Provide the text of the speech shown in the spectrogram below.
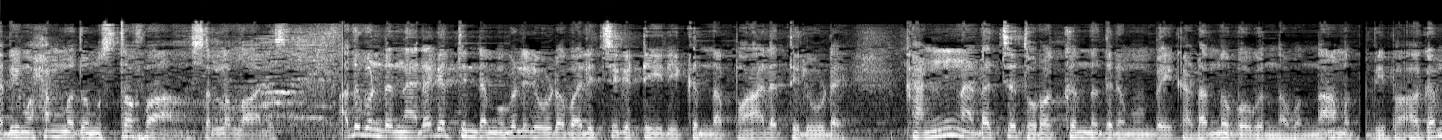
നബി മുഹമ്മദ് മുസ്തഫ സല്ലാസ്. അതുകൊണ്ട് നരകത്തിന്റെ മുകളിലൂടെ വലിച്ചു കെട്ടിയിരിക്കുന്ന പാലത്തിലൂടെ കണ്ണടച്ച് തുറക്കുന്നതിന് മുമ്പേ കടന്നുപോകുന്ന ഒന്നാമത്തെ വിഭാഗം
